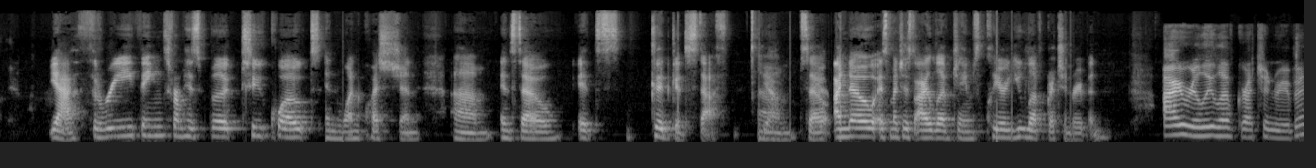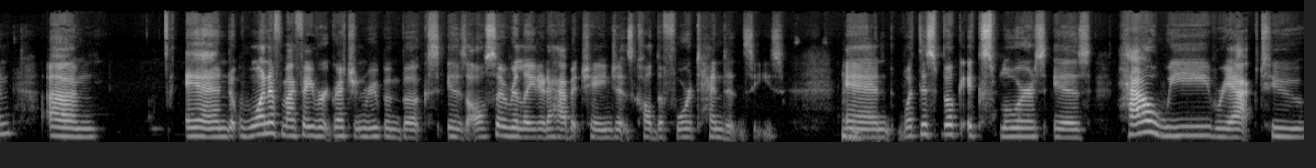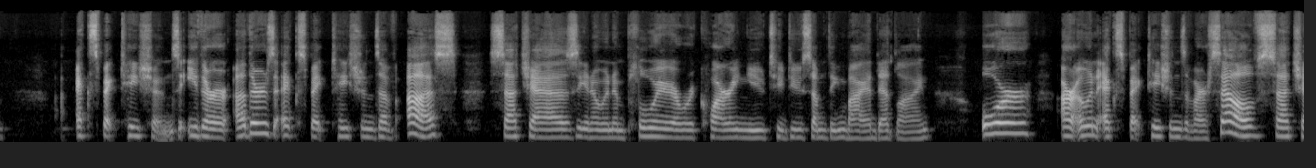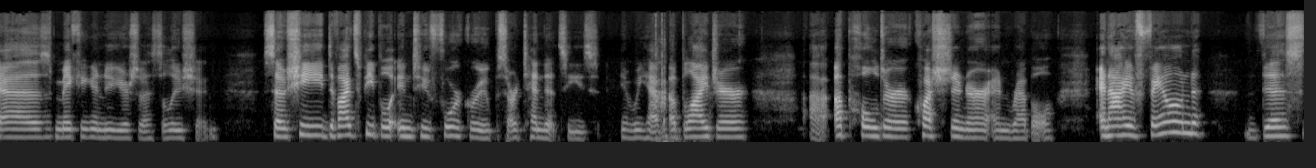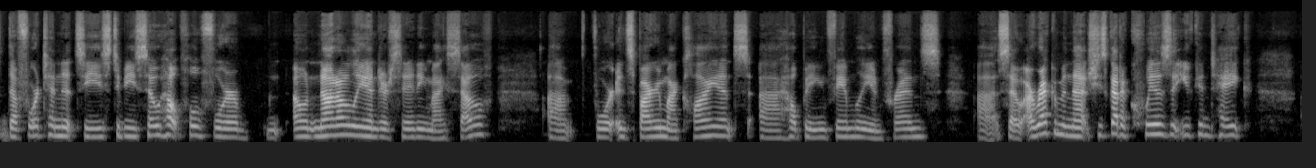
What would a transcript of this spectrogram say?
yeah three things from his book two quotes and one question um, and so it's good good stuff Yeah. um, so i know as much as i love james clear you love gretchen rubin I really love Gretchen Rubin. Um, and one of my favorite Gretchen Rubin books is also related to habit change. It's called The Four Tendencies. Mhm. And what this book explores is how we react to expectations, either others' expectations of us, such as, you know, an employer requiring you to do something by a deadline, or our own expectations of ourselves, such as making a New Year's resolution. So she divides people into four groups or tendencies. We have obliger, uh, upholder, questioner, and rebel. And I have found this the four tendencies to be so helpful for oh, not only understanding myself, um, for inspiring my clients, uh, helping family and friends. Uh, so I recommend that. She's got a quiz that you can take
